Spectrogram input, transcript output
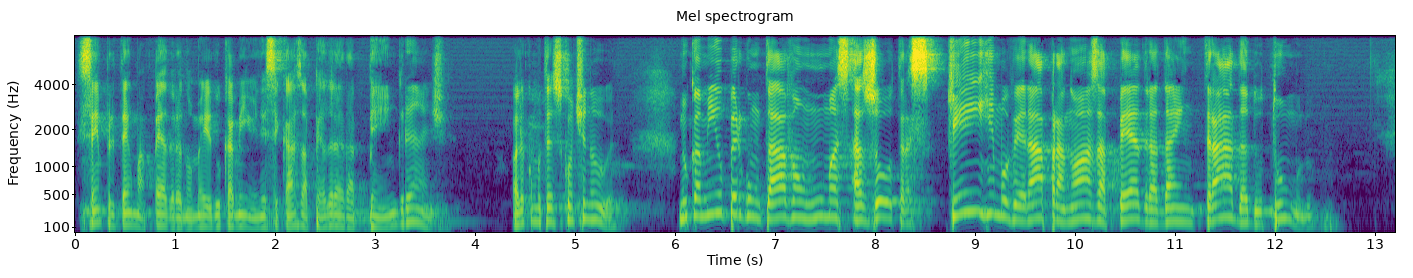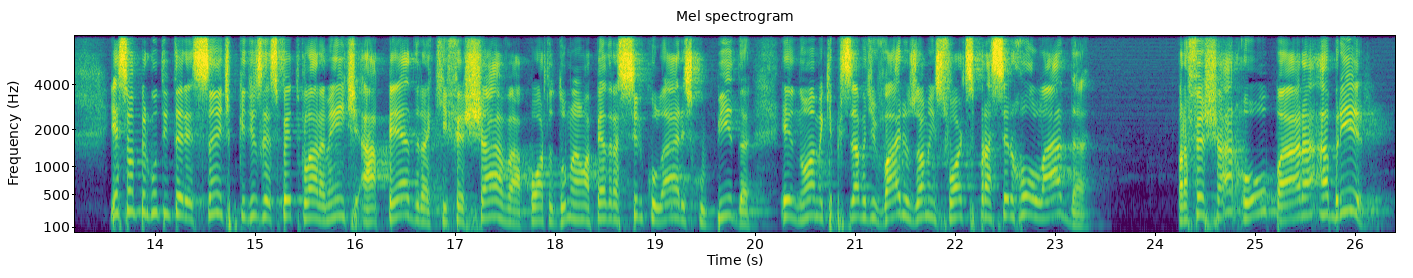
Sempre tem uma pedra no meio do caminho, e nesse caso a pedra era bem grande. Olha como o texto continua. No caminho perguntavam umas às outras: Quem removerá para nós a pedra da entrada do túmulo? E essa é uma pergunta interessante, porque diz respeito claramente à pedra que fechava a porta do túmulo, era uma pedra circular, esculpida, enorme, que precisava de vários homens fortes para ser rolada para fechar ou para abrir.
